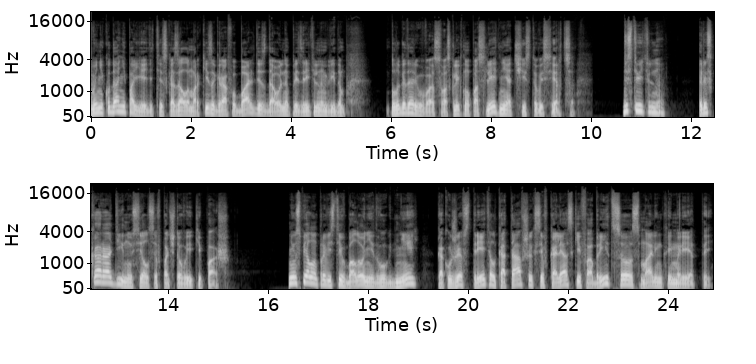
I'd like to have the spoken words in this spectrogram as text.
Вы никуда не поедете», — сказала Маркиза графу Бальди с довольно презрительным видом. «Благодарю вас», — воскликнул последний от чистого сердца. «Действительно, Рискара один уселся в почтовый экипаж». Не успел он провести в Болонии двух дней, как уже встретил катавшихся в коляске Фабрицо с маленькой Мариеттой.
